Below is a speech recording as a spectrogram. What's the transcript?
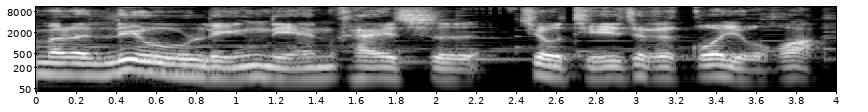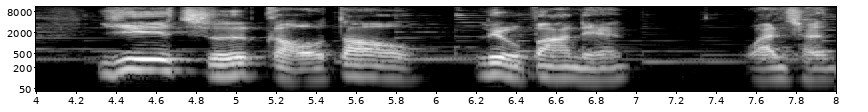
那么六零年开始就提这个国有化，一直搞到六八年完成。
